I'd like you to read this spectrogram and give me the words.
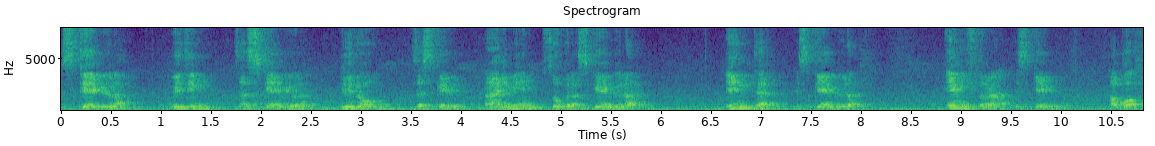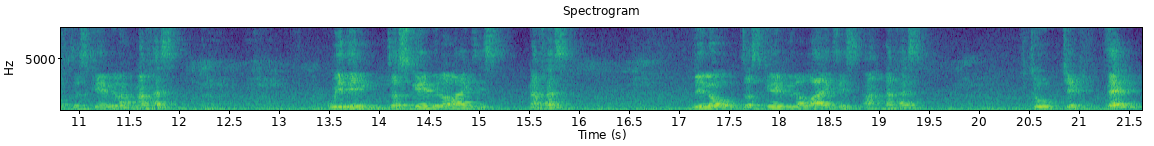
scapula, within the scapula, below the scapula. I mean suprascapular, infra scapular. Above the scapula, nafas. Within the scapula like this, nafas. Below the scapula like this, huh, nafas. To check. Then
